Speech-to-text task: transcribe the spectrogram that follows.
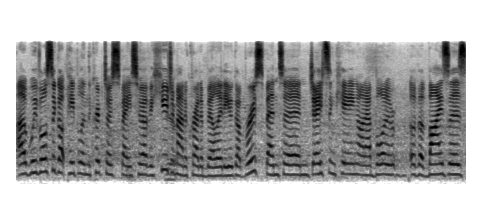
Uh, we've also got people in the crypto space who have a huge Yeah. amount of credibility. We've got Bruce Fenton, Jason King on our board of advisors,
